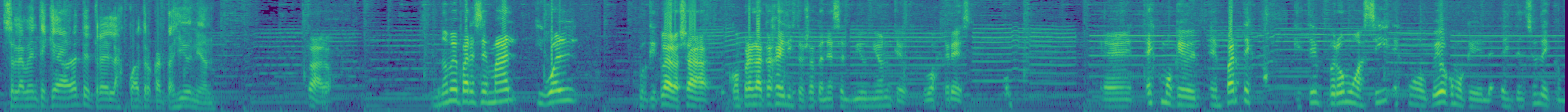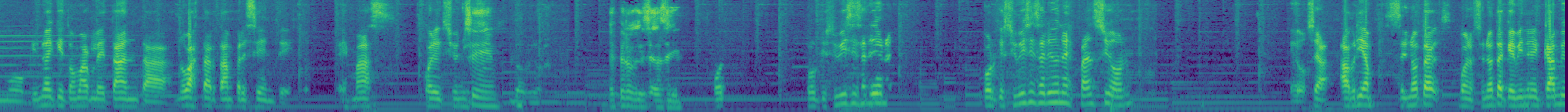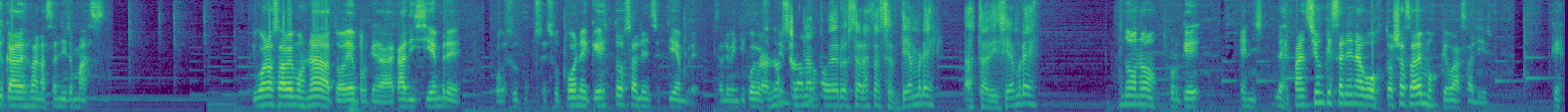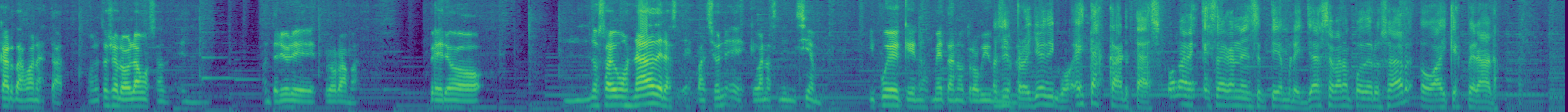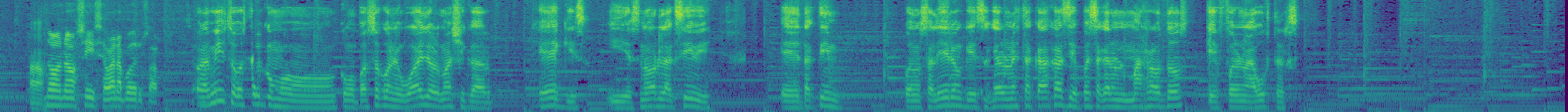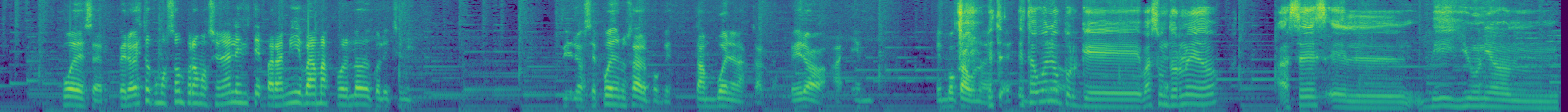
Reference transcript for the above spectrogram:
solamente que ahora te trae las cuatro cartas Union. Claro. No me parece mal, igual. Porque claro, ya compras la caja y listo, ya tenés el B-Union que, que vos querés. Eh, es como que en parte que esté en promo así, es como, veo como que la, la intención de como que no hay que tomarle tanta, no va a estar tan presente. Es más coleccionista. Sí, espero que sea así. Porque si hubiese salido una, porque si hubiese salido una expansión, eh, o sea, habría se nota, bueno, se nota que viene el cambio y cada vez van a salir más. Igual no sabemos nada todavía porque acá diciembre, porque su- se supone que esto sale en septiembre, sale 24 de Pero no se septiembre. van a ¿no? poder usar hasta septiembre, hasta diciembre. No, no, porque en la expansión que sale en agosto ya sabemos que va a salir, qué cartas van a estar. Bueno, esto ya lo hablamos en anteriores programas. Pero no sabemos nada de las expansiones que van a salir en diciembre. Y puede que nos metan otro vivo. Pero yo digo, estas cartas, una vez que salgan en septiembre, ¿ya se van a poder usar o hay que esperar? No, no, sí, se van a poder usar. Para mí esto va a ser como, como pasó con el Wild Magikarp GX y Snorlax Eevee eh, Tag Team. Cuando salieron que sacaron estas cajas y después sacaron más rotos que fueron a boosters. Puede ser. Pero esto como son promocionales, viste, para mí va más por el lado de coleccionismo. Pero se pueden usar porque están buenas las cartas. Pero en, en boca uno de Está, este. está bueno porque vas a un torneo, haces el B-Union.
